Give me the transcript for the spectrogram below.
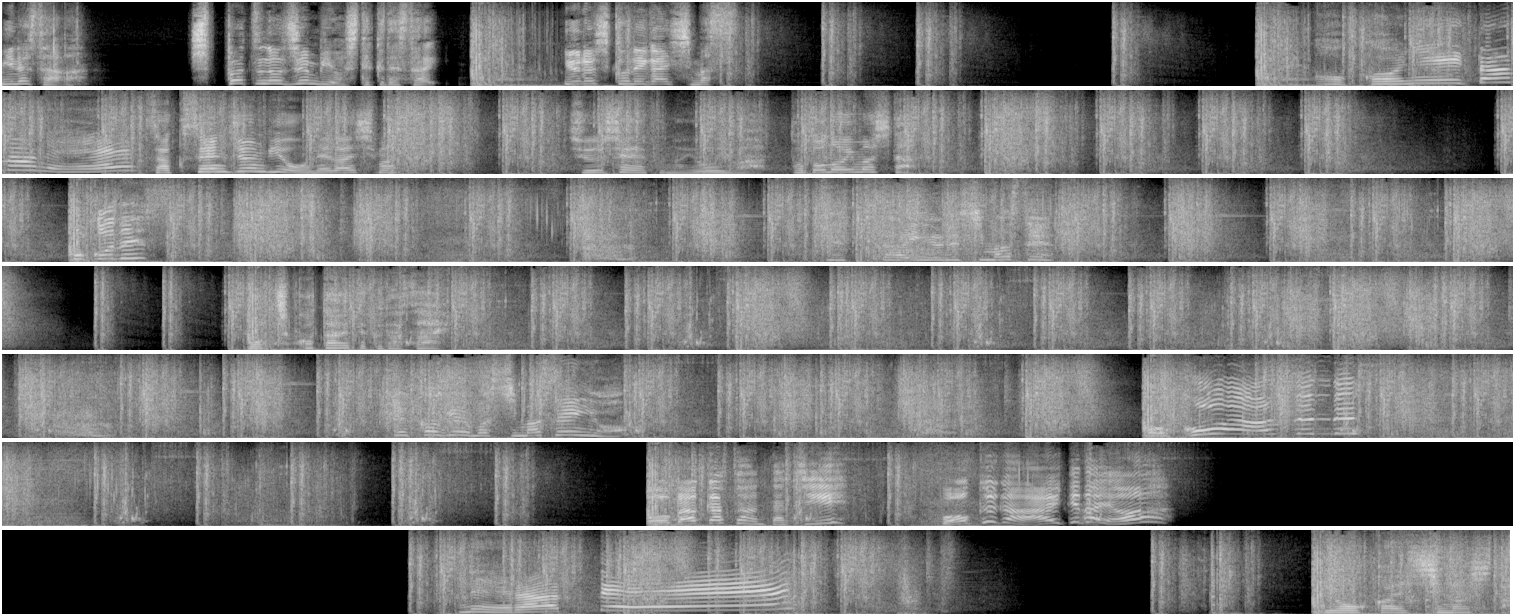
皆さん、出発の準備をしてください。よろしくお願いします。ここにいたのね。作戦準備をお願いします。注射薬の用意は整いました。ここです。絶対許しません。持ちこたえてください。手加減はしませんよ。ここは安全です。おバカさんたち僕が相手だよ。狙って了解しました。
